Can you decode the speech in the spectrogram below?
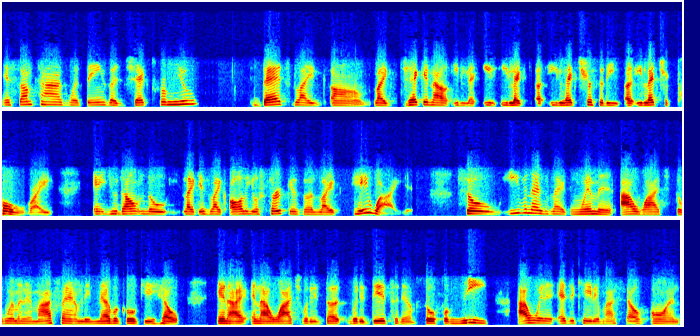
And sometimes when things are eject from you, that's like um like checking out elect, elect uh, electricity uh, electric pole right and you don't know like it's like all of your circuits are like haywire so even as like women i watch the women in my family never go get help and i and i watch what it does what it did to them so for me i went and educated myself on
